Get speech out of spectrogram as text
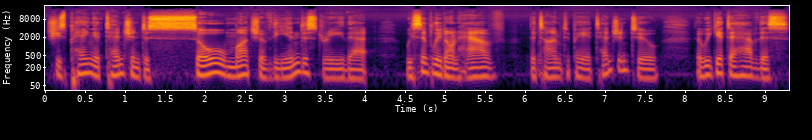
she's paying attention to so much of the industry that we simply don't have the time to pay attention to that we get to have this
